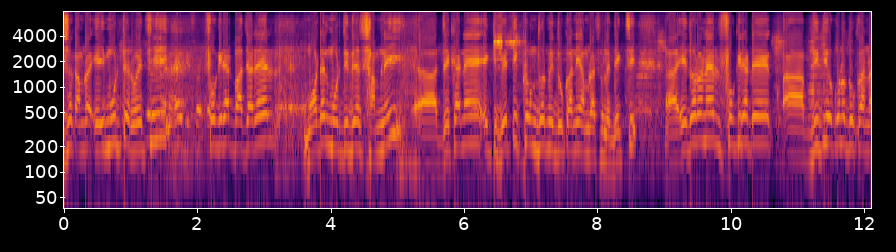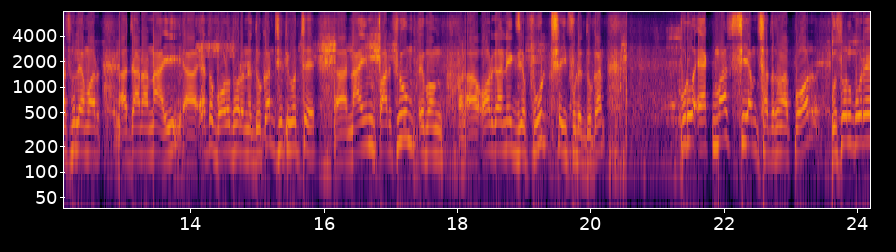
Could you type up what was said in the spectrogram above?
দর্শক, আমরা এই মুহূর্তে রয়েছি ফকিরহাট বাজারের মডেল মসজিদের সামনেই যেখানে একটি ব্যতিক্রম ধর্মী দোকানই আমরা আসলে দেখছি। এ ধরনের ফকিরহাটে দ্বিতীয় কোনো দোকান আসলে আমার জানা নাই। এত বড় ধরনের দোকান, সেটি হচ্ছে নাইম পারফিউম এবং অর্গানিক যে ফুড, সেই ফুডের দোকান। পুরো এক মাস সিয়াম সাধনার পর গোসল করে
